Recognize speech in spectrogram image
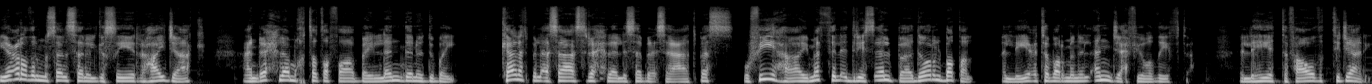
يعرض المسلسل القصير Hijack عن رحلة مختطفة بين لندن ودبي. كانت بالأساس رحلة لسبع ساعات بس وفيها يمثل إدريس إلبا دور البطل اللي يعتبر من الأنجح في وظيفته اللي هي التفاوض التجاري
